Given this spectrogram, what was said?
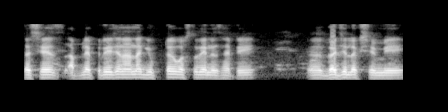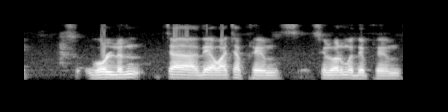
तसेच आपल्या प्रियजनांना गिफ्ट वस्तू देण्यासाठी गजलक्ष्मी गोल्डनच्या देवाच्या फ्रेम्स सिल्वरमध्ये फ्रेम्स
